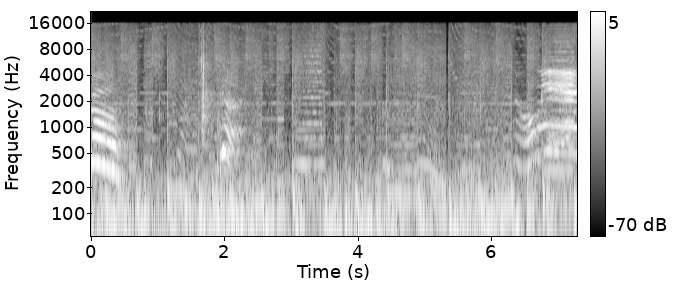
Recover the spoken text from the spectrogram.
Obstacle. Good. Man.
